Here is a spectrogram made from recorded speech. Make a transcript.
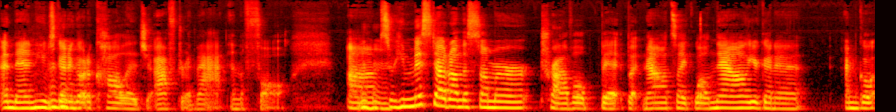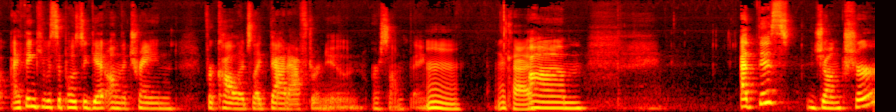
And then he was going to go to college after that in the fall. Um, So he missed out on the summer travel bit, but now it's like, well, now you're going to, I'm going, I think he was supposed to get on the train for college like that afternoon or something. Mm. Okay. Um, at this juncture,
